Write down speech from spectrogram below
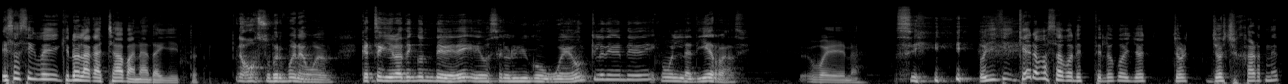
Esa sí que no la cachaba nada, Gator. No, súper buena, weón. Cacha que yo la tengo en DVD y debo ser el único weón que la tiene en DVD, como en la tierra, así. Buena. Sí. Oye, ¿qué, qué habrá pasado con este loco George, George, George Hartnett?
